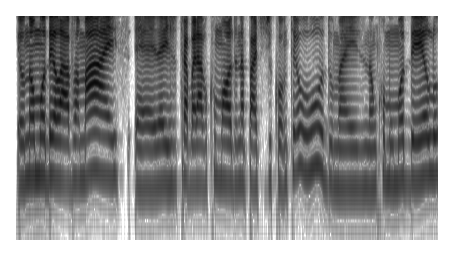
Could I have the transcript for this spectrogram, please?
eu não modelava mais, é, daí já trabalhava com moda na parte de conteúdo, mas não como modelo modelo,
